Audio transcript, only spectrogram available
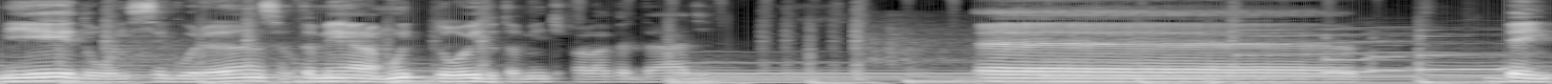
medo ou insegurança. Eu também era muito doido também, de falar a verdade. É... Bem,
